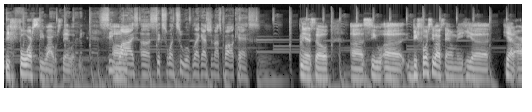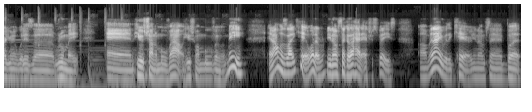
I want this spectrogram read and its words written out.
before CY was staying with me. CY's um, uh, 612 of Black Astronauts podcast. Yeah, so uh C uh before CY was staying with me, he uh he had an argument with his uh roommate and he was trying to move out. He was trying to move in with me. And I was like, yeah, whatever. You know what I'm saying? Because I had extra space. Um, and I didn't really care, you know what I'm saying? But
